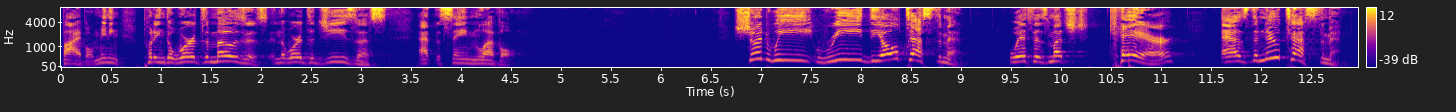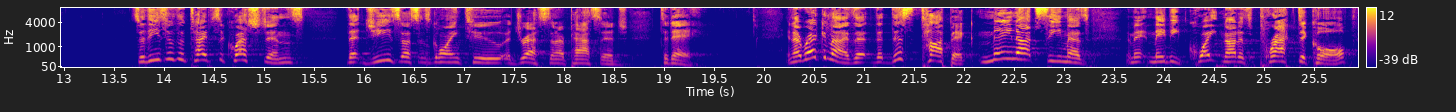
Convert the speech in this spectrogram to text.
Bible, meaning putting the words of Moses and the words of Jesus at the same level? Should we read the Old Testament with as much care as the New Testament? So these are the types of questions that Jesus is going to address in our passage today. And I recognize that, that this topic may not seem as, maybe quite not as practical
